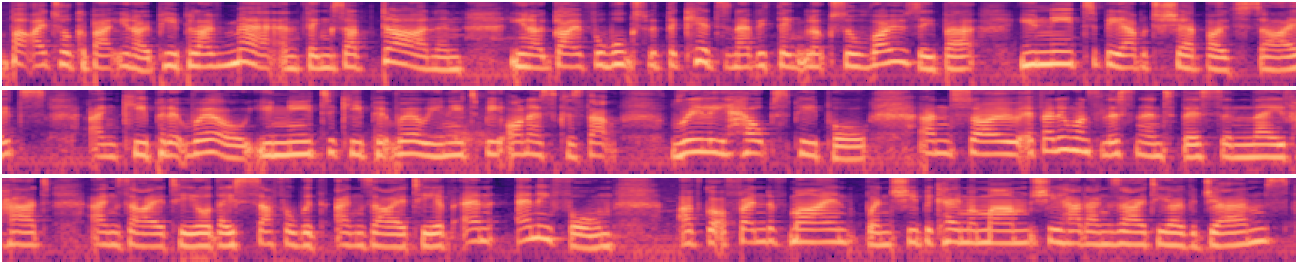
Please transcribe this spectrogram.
but I talk about, you know, people I've met and things I've done and, you know, going for walks with the kids and everything looks all rosy. But you need to be able to share both sides and keep it real. You need to keep it real. You need to be honest because that really helps people. And so if anyone's listening to this and they've had anxiety or they suffer with anxiety of any form, I've got a friend of mine, when she became a mum, she had anxiety over germs.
